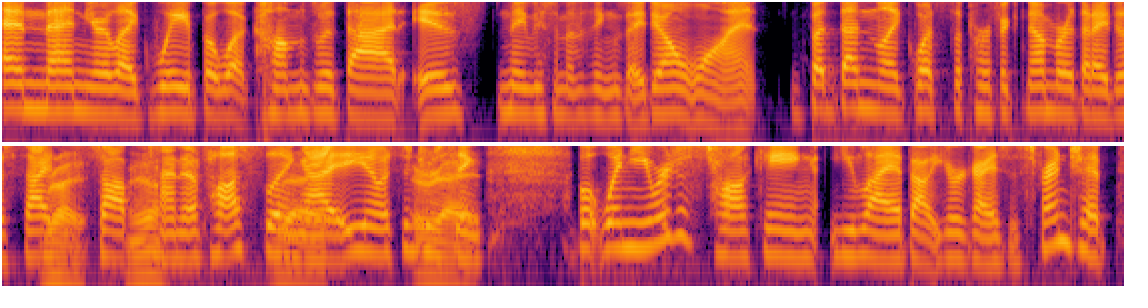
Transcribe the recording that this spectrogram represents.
And then you're like, wait, but what comes with that is maybe some of the things I don't want. But then, like, what's the perfect number that I decide Right, to stop yeah. kind of hustling Right, at? You know, it's interesting. right. But when you were just talking, Eli, about your guys' friendship,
